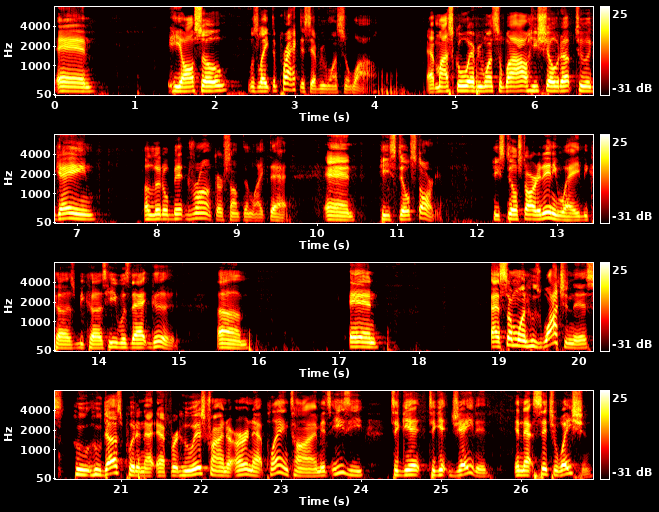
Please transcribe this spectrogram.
and he also was late to practice every once in a while. At my school, every once in a while, he showed up to a game a little bit drunk or something like that, and he still started he still started anyway because because he was that good. Um, and as someone who's watching this, who who does put in that effort, who is trying to earn that playing time, it's easy to get to get jaded in that situation.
